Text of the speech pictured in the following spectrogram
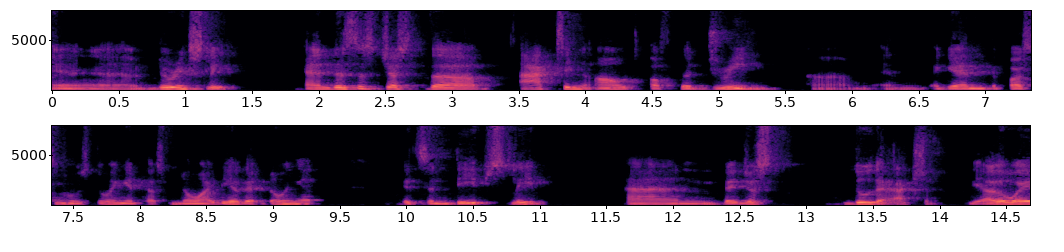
uh, during sleep and this is just the acting out of the dream. Um, and again, the person who's doing it has no idea they're doing it. It's in deep sleep, and they just do the action. The other way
